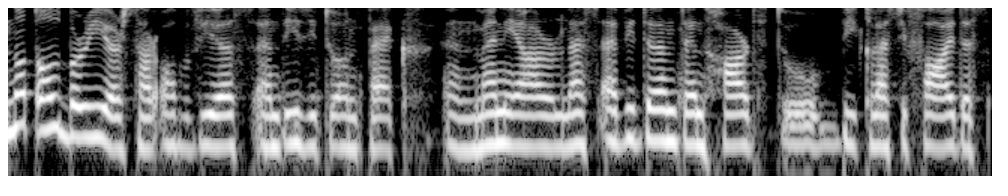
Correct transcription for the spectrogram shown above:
not all barriers are obvious and easy to unpack, and many are less evident and hard to be classified as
